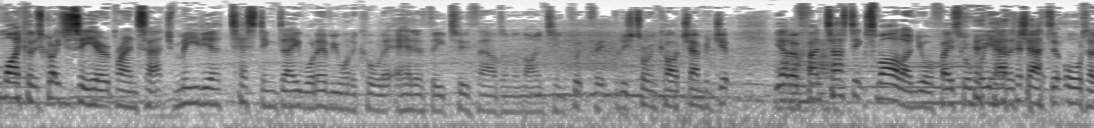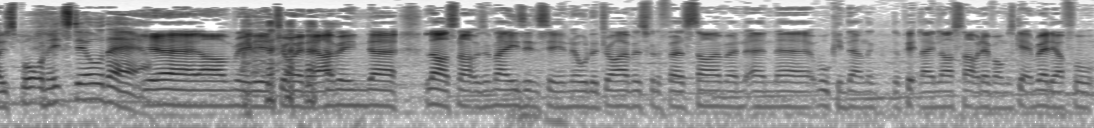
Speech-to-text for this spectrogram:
Michael, it's great to see you here at Brands Hatch Media Testing Day, whatever you want to call it, ahead of the 2019 Kwik Fit British Touring Car Championship. You had a fantastic smile on your face when we had a chat at Autosport, and it's still there. Yeah, I'm really enjoying it. I mean, uh, last night was amazing seeing all the drivers for the first time and, and uh, walking down the, the pit lane last night when everyone was getting ready. I thought,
